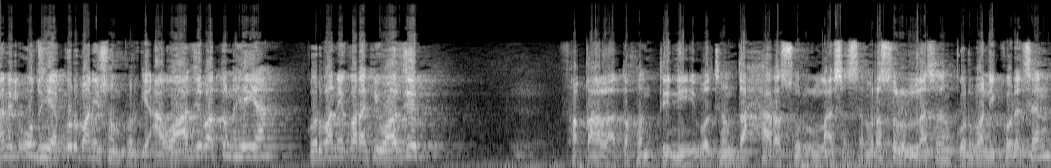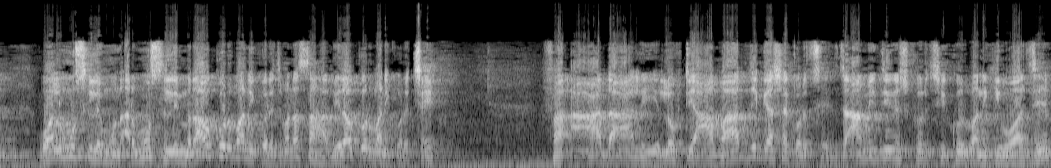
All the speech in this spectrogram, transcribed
আনিল উধিয়া কোরবানি সম্পর্কে, আওয়াজিবাতুন হেয়া, কোরবানি করা কি ওয়াজিব? ফাকালা, তখন তিনি বলছেন, দাহা রসুল্লাহ রসুল্লাহ কোরবানি করেছেন, ওয়াল মুসলিমুন, আর মুসলিমরাও কোরবানি করেছে মানে সাহাবিরাও কোরবানি করেছে। আদা আলী, লোকটি আবার জিজ্ঞাসা করেছে যে, আমি জিজ্ঞেস করছি, কোরবানি কি ওয়াজেব?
